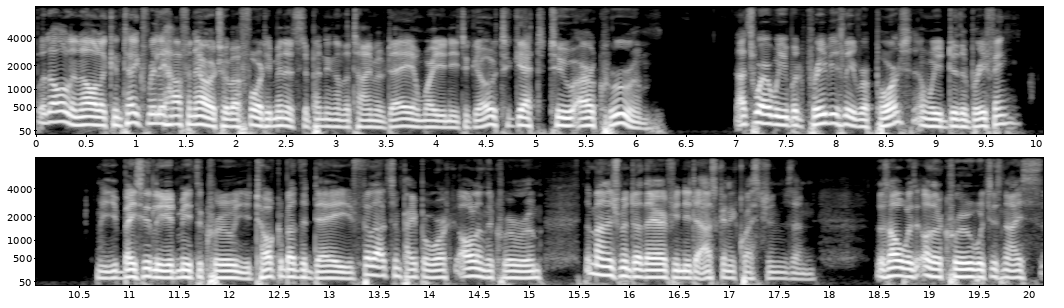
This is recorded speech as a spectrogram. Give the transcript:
But all in all, it can take really half an hour to about 40 minutes, depending on the time of day and where you need to go, to get to our crew room. That's where we would previously report and we'd do the briefing. You basically you'd meet the crew and you'd talk about the day, you'd fill out some paperwork, all in the crew room. The management are there if you need to ask any questions, and there's always other crew, which is nice,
